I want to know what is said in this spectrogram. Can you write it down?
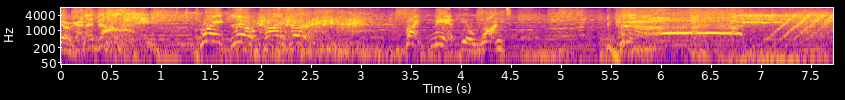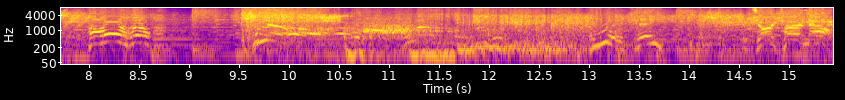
You're gonna die! Wait, Liokaiser! Fight me if you want! Are you okay? It's your turn now,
